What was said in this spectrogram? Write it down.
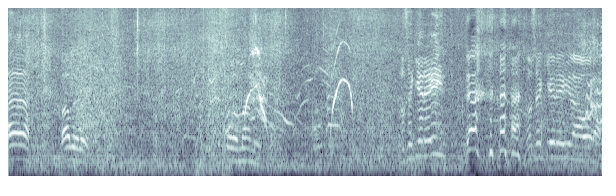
Ah, vámonos. Todo mami. ¿No se quiere ir? No se quiere ir ahora.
